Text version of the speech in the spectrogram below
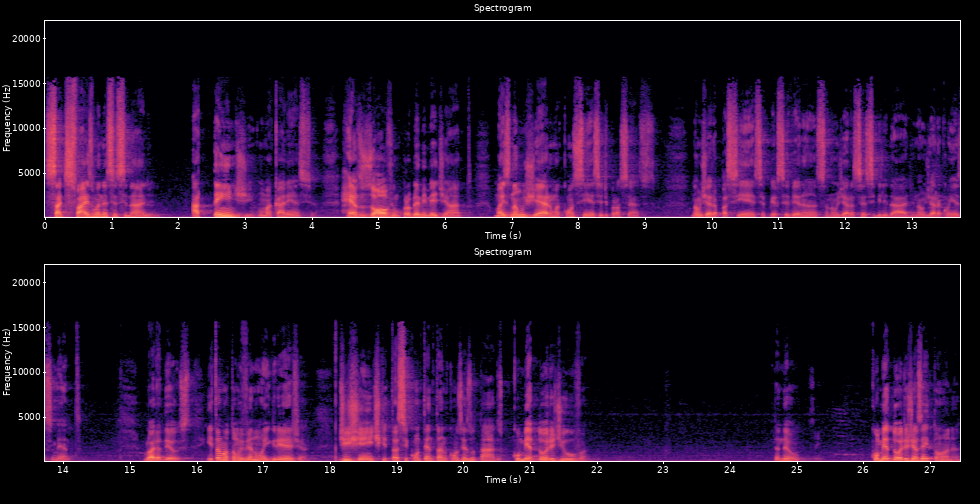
satisfaz uma necessidade, atende uma carência, resolve um problema imediato, mas não gera uma consciência de processo. Não gera paciência, perseverança, não gera sensibilidade, não gera conhecimento. Glória a Deus. Então nós estamos vivendo uma igreja de gente que está se contentando com os resultados, comedores de uva. Entendeu? Comedores de azeitona.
